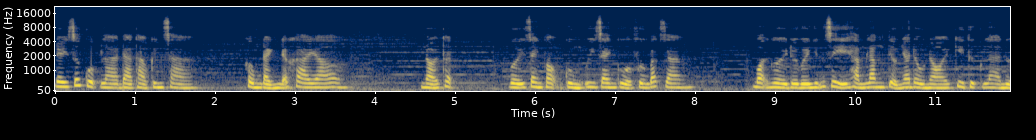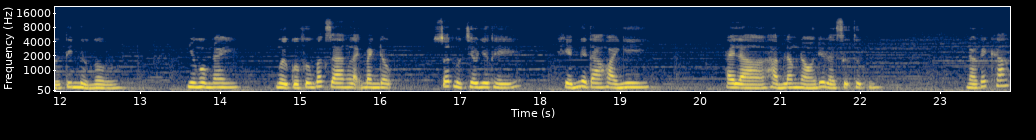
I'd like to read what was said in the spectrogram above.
Đây rốt cuộc là đà thảo kinh xà Không đánh đã khai à. Nói thật, với danh vọng cùng uy danh của phương Bắc Giang, mọi người đối với những gì hàm lăng tiểu nha đầu nói kỳ thực là nửa tin nửa ngờ. Nhưng hôm nay, người của phương Bắc Giang lại manh động, xuất một chiêu như thế, khiến người ta hoài nghi. Hay là hàm lăng nói đều là sự thực? Nói cách khác,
